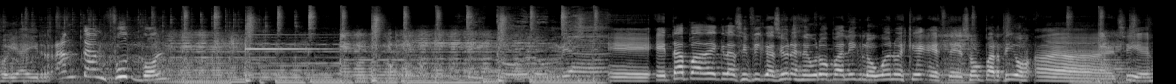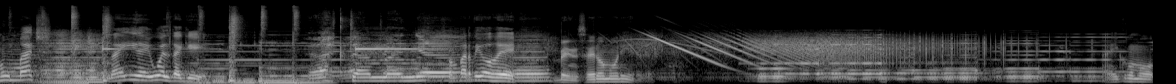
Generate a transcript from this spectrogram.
hoy hay Rantan Fútbol. Eh, etapa de clasificaciones de Europa League. Lo bueno es que este, son partidos. ah, sí, es un match. Una ida y vuelta aquí. Hasta mañana. Son partidos de vencer o morir. Hay como,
